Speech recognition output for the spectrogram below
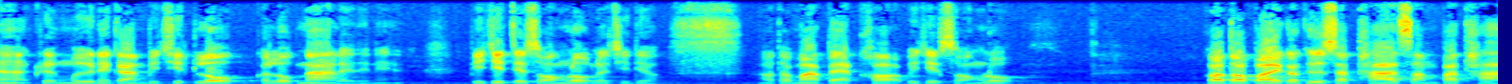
นะฮะเครื่องมือในการพิชิตโลกก็โลกหน้าเลยทีนี้พิชิตแค่สองโลกเลยทีเดียว เอาธรรมะแปดข้อพิชิตสองโลก ข้อต่อไปก็คือศรัทธาสัมปทา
